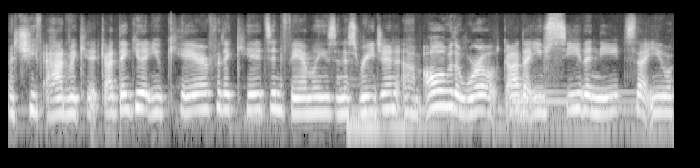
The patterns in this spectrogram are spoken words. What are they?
a chief advocate. God, thank you that you care for the kids and families in this region, um, all over the world. God, that you see the needs, that you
